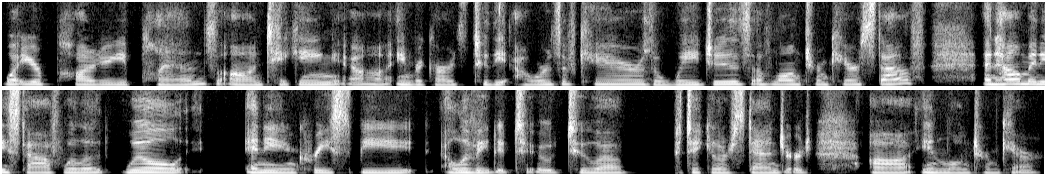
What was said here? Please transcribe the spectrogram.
what your party plans on taking uh, in regards to the hours of care, the wages of long-term care staff, and how many staff will it will any increase be elevated to to a particular standard uh, in long-term care?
